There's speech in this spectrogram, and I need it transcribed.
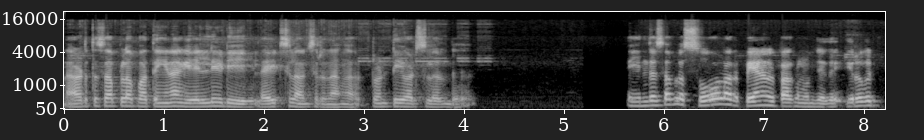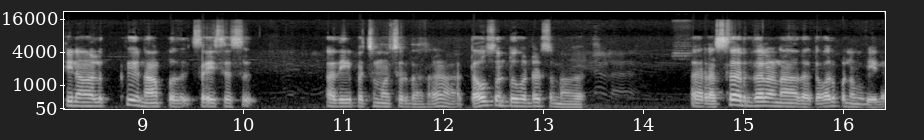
நான் அடுத்த ஷாப்பில் பார்த்தீங்கன்னா இங்கே எல்இடி லைட்ஸ்லாம் வச்சுருந்தாங்க. டுவெண்ட்டி வாட்ஸ்லேருந்து இந்த ஷாப்பில் சோலார் பேனல் பார்க்க முடிஞ்சது. இருபத்தி நாலுக்கு நாற்பது சைஸஸ்ஸு அதிகபட்சமாக வச்சுருந்தாங்க. தௌசண்ட் டூ ஹண்ட்ரட் சொன்னாங்க. ரஷ்ஷாக இருந்தாலும் நான் அதை கவர் பண்ண முடியல.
